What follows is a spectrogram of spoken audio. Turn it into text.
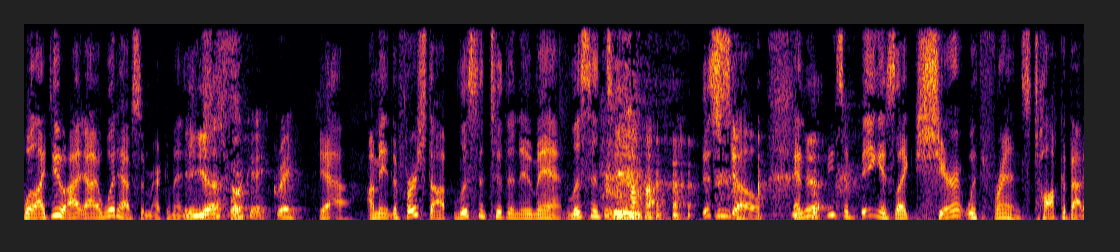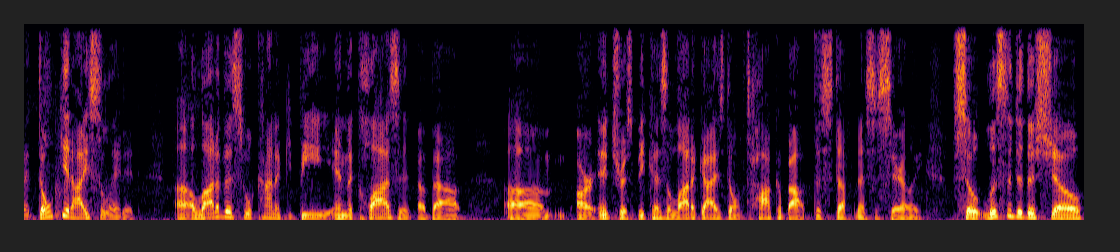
Well, I do. I, I would have some recommendations. Yes. for Okay, great. Yeah, I mean, the first stop, listen to the new man. Listen to this show, and Yeah. the reason being is like share it with friends, talk about it. Don't get isolated. Uh, a lot of us will kind of be in the closet about um, our interest because a lot of guys don't talk about this stuff necessarily. So listen to this show,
